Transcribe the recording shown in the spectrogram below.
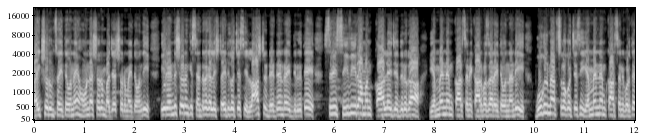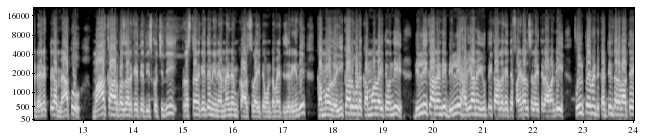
బైక్ షోరూమ్స్ అయితే ఉన్నాయి. హోండా షోరూమ్ బజాజ్ షోరూమ్ అయితే ఉంది. ఈ రెండు షోరూమ్కి సెంటర్ గల్లీ స్ట్రైట్గా వచ్చేసి లాస్ట్ డెడ్ అండ్ రైట్ తిరిగితే శ్రీ సివి రామన్ కాలేజ్ ఎదురుగా M&M ఎంఎన్ఎం కార్స్ అనే కార్ బజార్ అయితే ఉందండి. గూగుల్ మ్యాప్స్లోకి వచ్చేసి M&M ఎంఎన్ఎం కార్స్ అని కొడితే డైరెక్ట్గా మ్యాప్ మా కార్ బజార్కి అయితే తీసుకొచ్చింది. ప్రస్తుతానికైతే నేను M&M ఎంఎన్ఎం కార్స్లో అయితే ఉండటం అయితే జరిగింది. ఖమ్మంలో ఈ కార్ కూడా ఖమ్మంలో అయితే ఉంది. ఢిల్లీ కార్ అండి. ఢిల్లీ హర్యానా యూపీ కార్లకు అయితే ఫైనల్స్ అయితే రావండి. ఫుల్ పేమెంట్ కట్టిన తర్వాతే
